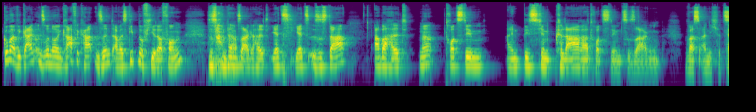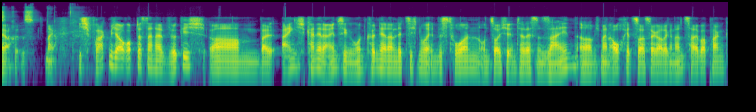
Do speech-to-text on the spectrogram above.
guck mal, wie geil unsere neuen Grafikkarten sind, aber es gibt nur vier davon, sondern ja. sage halt, jetzt, jetzt ist es da, aber halt ne, trotzdem ein bisschen klarer trotzdem zu sagen, was eigentlich jetzt ja. Sache ist. Naja. Ich frage mich auch, ob das dann halt wirklich, ähm, weil eigentlich kann ja der einzige Grund, können ja dann letztlich nur Investoren und solche Interessen sein. Ähm, ich meine, auch jetzt, du hast ja gerade genannt, Cyberpunk.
